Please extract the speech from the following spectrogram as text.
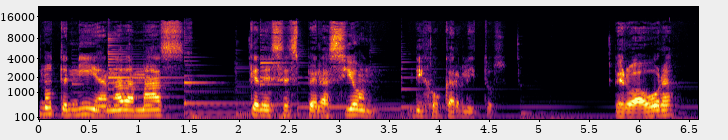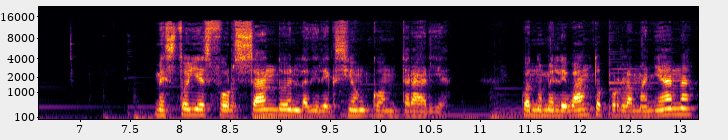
No tenía nada más Qué desesperación, dijo Carlitos. Pero ahora me estoy esforzando en la dirección contraria. Cuando me levanto por la mañana,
